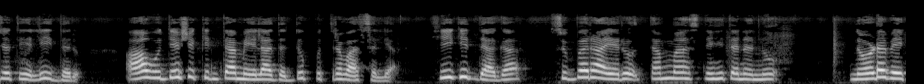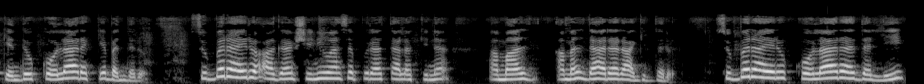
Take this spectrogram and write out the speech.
ಜೊತೆಯಲ್ಲಿ ಇದ್ದರು. ಆ ಉದ್ದೇಶಕ್ಕಿಂತ ಮೇಲಾದದ್ದು ಪುತ್ರವಾತ್ಸಲ್ಯ. ಹೀಗಿದ್ದಾಗ ಸುಬ್ಬರಾಯರು ತಮ್ಮ ಸ್ನೇಹಿತನನ್ನು ನೋಡಬೇಕೆಂದು ಕೋಲಾರಕ್ಕೆ ಬಂದರು. ಸುಬ್ಬರಾಯರು ಆಗ ಶ್ರೀನಿವಾಸಪುರ ತಾಲೂಕಿನ ಅಮಾಲ್, ಅಮಲ್ದಾರರಾಗಿದ್ದರು. ಸುಬ್ಬರಾಯರು ಕೋಲಾರದಲ್ಲಿ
